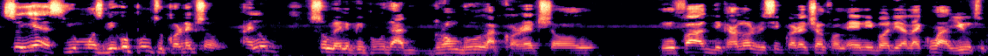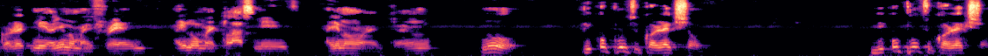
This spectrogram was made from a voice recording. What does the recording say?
So yes, you must be open to correction. I know so many people that grumble at correction. In fact, they cannot receive correction from anybody. They're like, who are you to correct me? Are you not my friend? Are you not my classmate? Are you not my friend? No. Be open to correction. Be open to correction.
